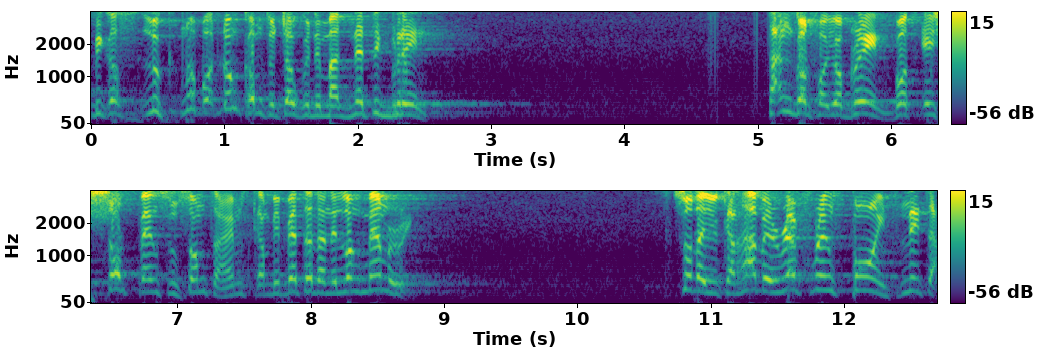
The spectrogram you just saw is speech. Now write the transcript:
because look, no, but don't come to church with a magnetic brain. Thank God for your brain, but a short pencil sometimes can be better than a long memory. So that you can have a reference point later.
